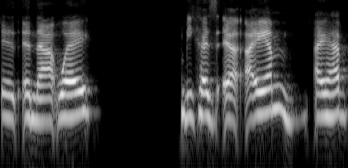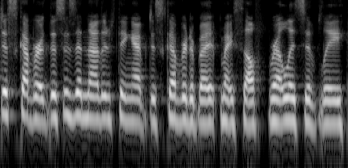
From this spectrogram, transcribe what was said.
in, in that way because uh, I am, I have discovered this is another thing I've discovered about myself relatively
